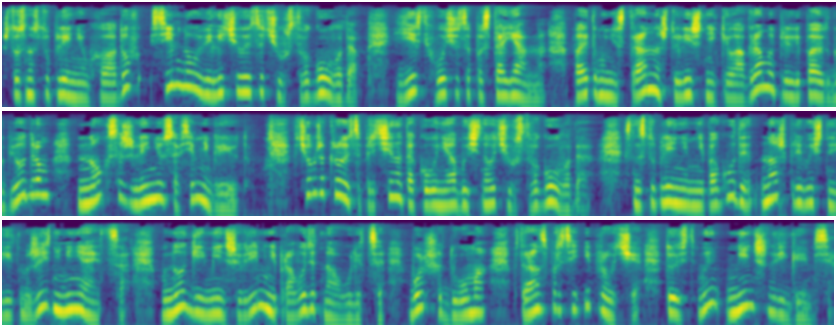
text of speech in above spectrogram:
что с наступлением холодов сильно увеличивается чувство голода. Есть хочется постоянно, поэтому не странно, что лишние килограммы прилипают к бедрам, но, к сожалению, совсем не греют. В чем же кроется причина такого необычного чувства голода? С наступлением непогоды наш привычный ритм жизни меняется. Многие меньше времени проводят на улице, больше дома, в транспорте и прочее, то есть мы меньше двигаемся.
